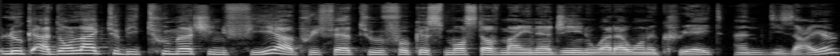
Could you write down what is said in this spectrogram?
look i don't like to be too much in fear. I prefer to focus most of my energy in what i want to create and desire.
